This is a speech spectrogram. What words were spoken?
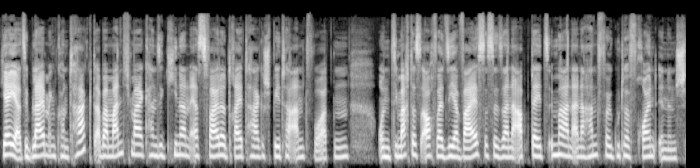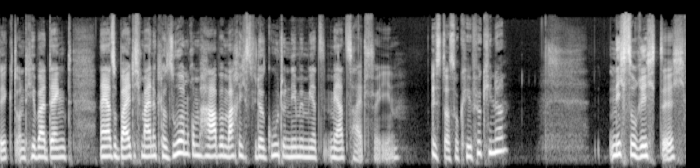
Ja, ja, sie bleiben in Kontakt, aber manchmal kann sie Kinan erst zwei oder drei Tage später antworten. Und sie macht das auch, weil sie ja weiß, dass er seine Updates immer an eine Handvoll guter FreundInnen schickt. Und Heber denkt, naja, sobald ich meine Klausuren rum habe, mache ich es wieder gut und nehme mir jetzt mehr Zeit für ihn. Ist das okay für Kinan? Nicht so richtig.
